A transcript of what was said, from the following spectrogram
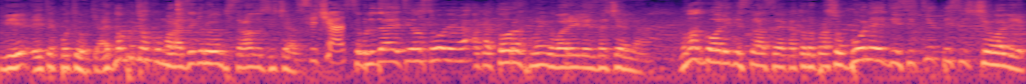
две этих путевки. Одну путевку мы разыгрываем сразу сейчас. Сейчас. Соблюдая те условия, о которых мы говорили изначально. У нас была регистрация, которую прошел более 10 тысяч человек.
